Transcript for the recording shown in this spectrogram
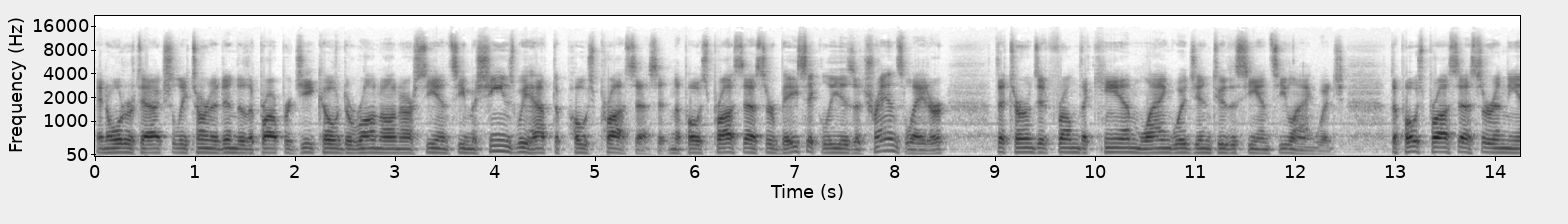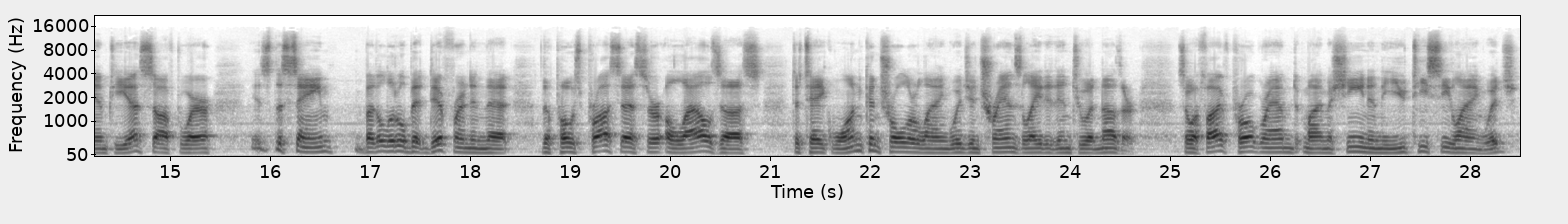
in order to actually turn it into the proper G code to run on our CNC machines, we have to post process it. And the post processor basically is a translator that turns it from the CAM language into the CNC language. The post processor in the MTS software is the same, but a little bit different in that the post processor allows us to take one controller language and translate it into another. So if I've programmed my machine in the UTC language,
